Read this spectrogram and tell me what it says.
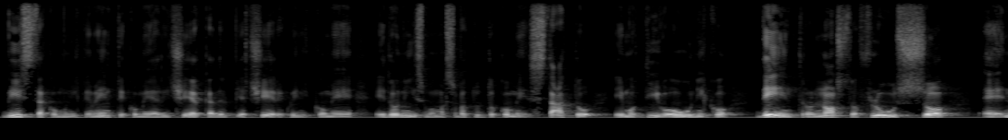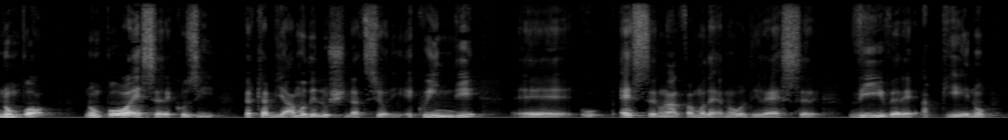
vista comunemente come ricerca del piacere, quindi come edonismo, ma soprattutto come stato emotivo unico, dentro il nostro flusso eh, non, può, non, può, essere così, perché abbiamo delle oscillazioni e quindi eh, essere un alfa moderno vuol dire essere, vivere appieno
